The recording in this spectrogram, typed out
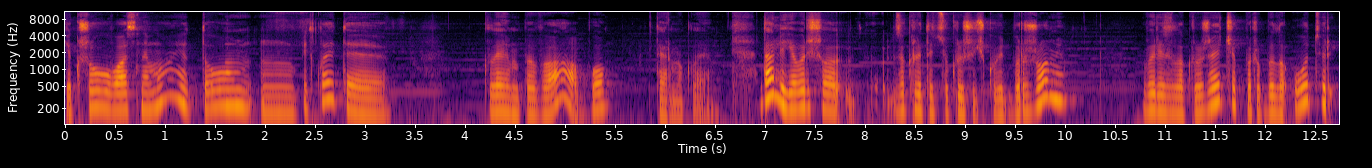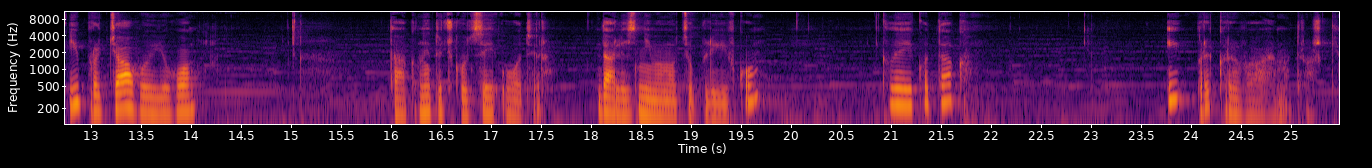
Якщо у вас немає, то підклейте клеєм ПВА або термоклеєм. Далі я вирішила закрити цю кришечку від боржомі, вирізала кружечок, поробила отвір і протягую його так, ниточку в цей отвір. Далі знімемо цю плівку, клейку так, і прикриваємо трошки.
